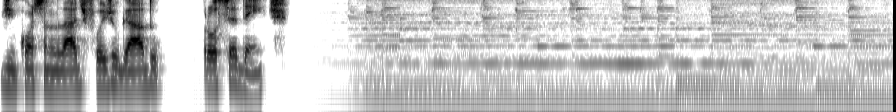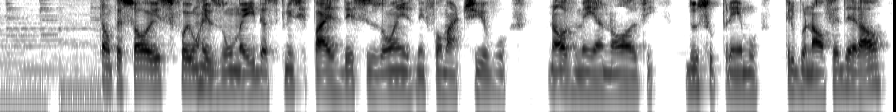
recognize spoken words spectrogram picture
de inconstitucionalidade foi julgado procedente. Então, pessoal, esse foi um resumo aí das principais decisões no informativo 969 do Supremo Tribunal Federal.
